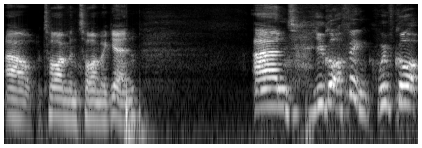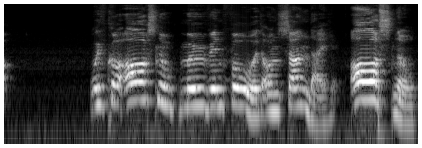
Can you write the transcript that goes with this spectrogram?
out time and time again. And you've got to think we've got we've got Arsenal moving forward on Sunday. Arsenal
